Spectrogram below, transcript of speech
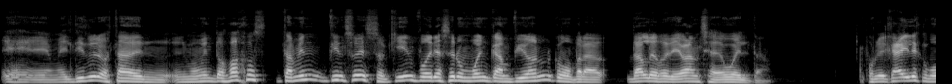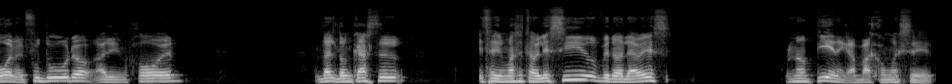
eh, el título está en, momentos bajos. También pienso eso, ¿quién podría ser un buen campeón como para darle relevancia de vuelta? Porque Kyle es como, bueno, el futuro, alguien joven. Dalton Castle es alguien más establecido, pero a la vez no tiene capaz como ese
